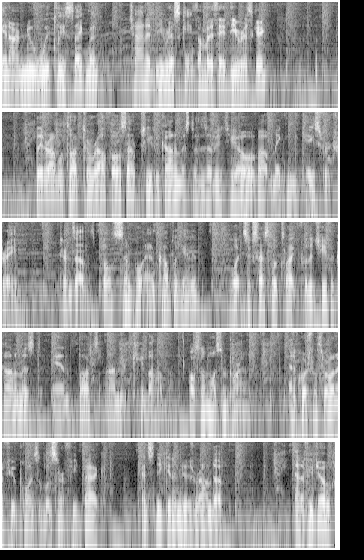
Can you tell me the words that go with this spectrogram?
in our new weekly segment, China de risking. Somebody say de-risking? Later on, we'll talk to Ralph Ossa, chief economist of the WTO, about making the case for trade. Turns out it's both simple and complicated. What success looks like for the chief economist, and thoughts on kebab. Also, most importantly, And of course, we'll throw in a few points of listener feedback and sneak in a news roundup and a few jokes.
